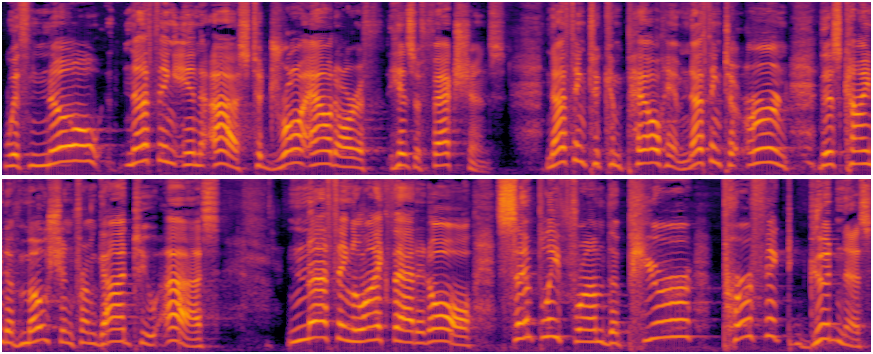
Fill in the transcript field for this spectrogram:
With no, nothing in us to draw out our, his affections, nothing to compel him, nothing to earn this kind of motion from God to us, nothing like that at all, simply from the pure perfect goodness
